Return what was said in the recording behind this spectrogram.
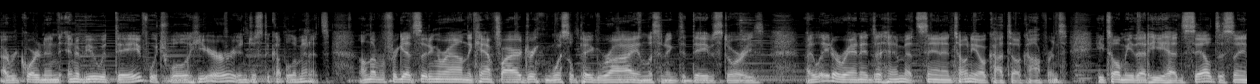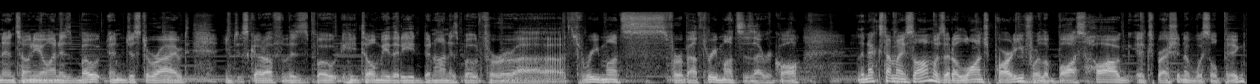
I recorded an interview with Dave, which we'll hear in just a couple of minutes. I'll never forget sitting around the campfire drinking Whistle Pig rye and listening to Dave's stories. I later ran into him at San Antonio Cocktail Conference. He told me that he had sailed to San Antonio on his boat and just arrived. He just got off of his boat. He told me that he had been on his boat for uh, three months, for about three months, as I recall. The next time I saw him was at a launch party for the Boss Hog expression of Whistle Pig.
